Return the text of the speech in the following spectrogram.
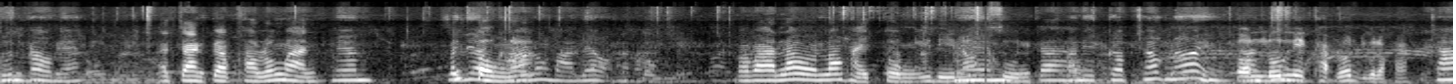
ศูนย์เก้าไหมอาจารย์เกือบเข้าโรงพยาบาลแม่น มันตรงเนอะเข้าโรงพยาบาลแล้วนะคะเพราะว่าเล่าเล่าหายตรงอีดีเนาะแม่ศูนย์เก้าอันนี้เกือบช็อกเลยตอนลุ้นนี่ขับรถอยู่เหรอคะ ใช่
